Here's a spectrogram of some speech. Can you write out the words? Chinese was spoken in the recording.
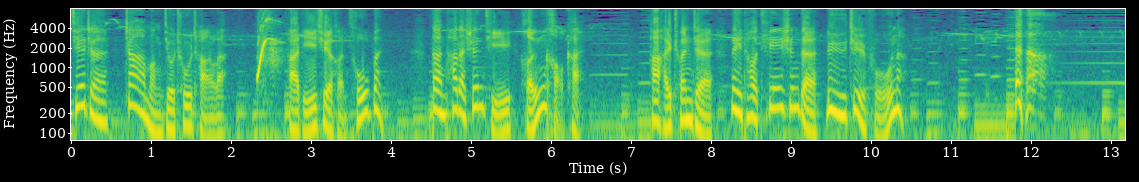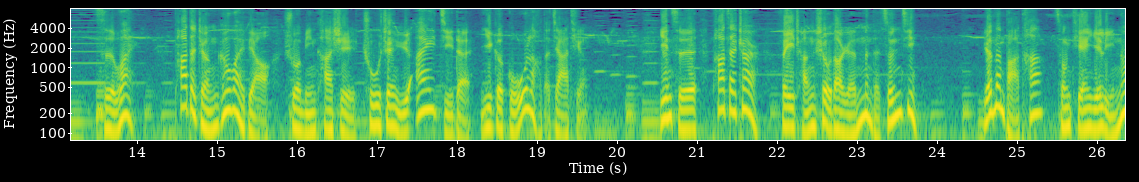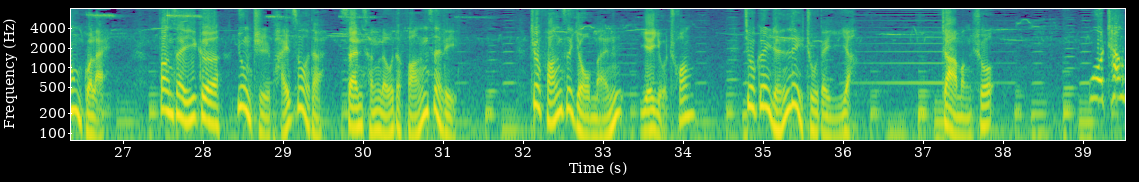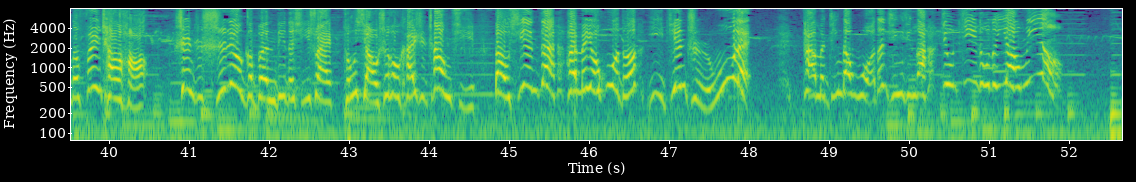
接着，蚱蜢就出场了。他的确很粗笨，但他的身体很好看。他还穿着那套天生的绿制服呢。哈哈。此外，他的整个外表说明他是出身于埃及的一个古老的家庭，因此他在这儿非常受到人们的尊敬。人们把他从田野里弄过来，放在一个用纸牌做的。三层楼的房子里，这房子有门也有窗，就跟人类住的一样。蚱蜢说：“我唱得非常好，甚至十六个本地的蟋蟀从小时候开始唱起，到现在还没有获得一间纸屋嘞。他们听到我的情形啊，就嫉妒的要命。”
